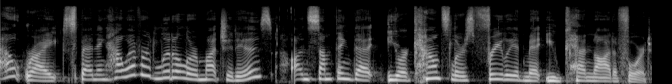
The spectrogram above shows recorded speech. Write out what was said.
outright spending however little or much it is on something that your counselors freely admit you cannot afford.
